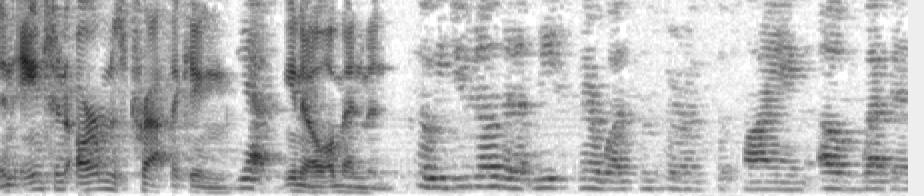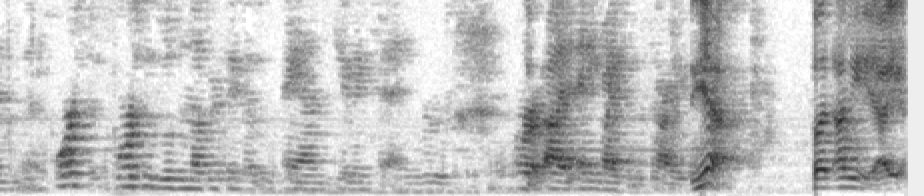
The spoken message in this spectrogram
An ancient arms trafficking, Yes. you know, amendment. So we do know that at least there was some sort of supplying of weapons and horses. Horses was another thing that was banned giving to any Rus or uh, any Vikings. Sorry. Yeah, but I mean, I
